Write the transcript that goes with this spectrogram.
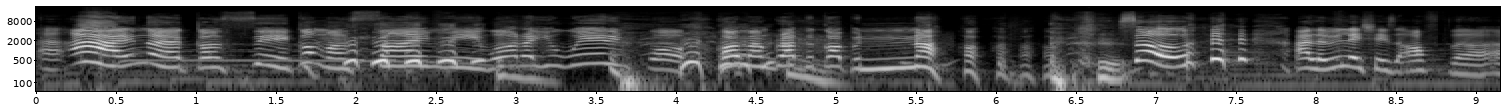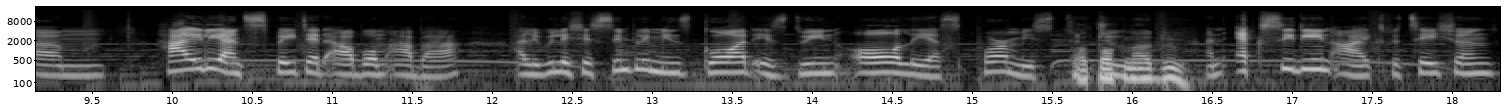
Ah, I know I can sing. Come and sign me. What are you waiting for? Come and grab the copy. No. so, Alawile is off the um, highly anticipated album ABBA, Aliwileche simply means God is doing all He has promised to do do. and exceeding our expectations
